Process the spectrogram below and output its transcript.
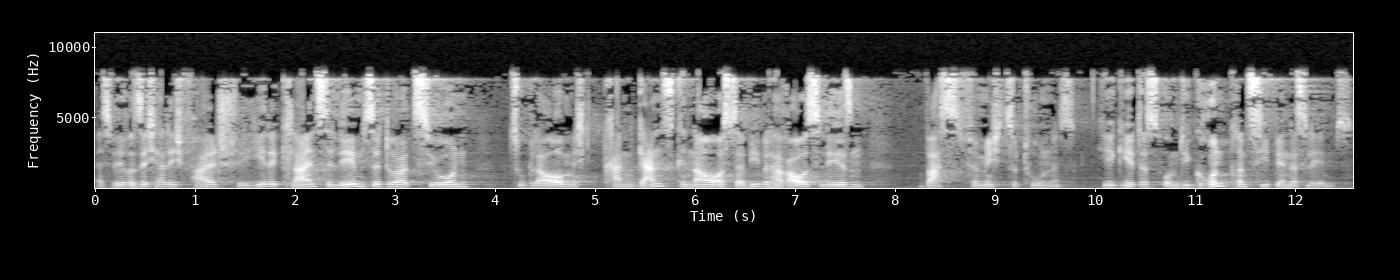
Es wäre sicherlich falsch, für jede kleinste Lebenssituation zu glauben, ich kann ganz genau aus der Bibel herauslesen, was für mich zu tun ist. Hier geht es um die Grundprinzipien des Lebens.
